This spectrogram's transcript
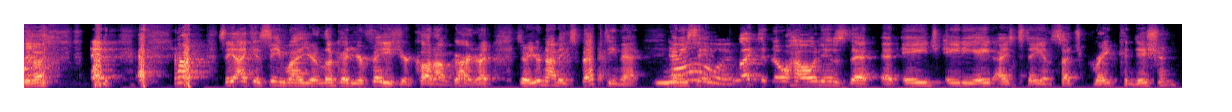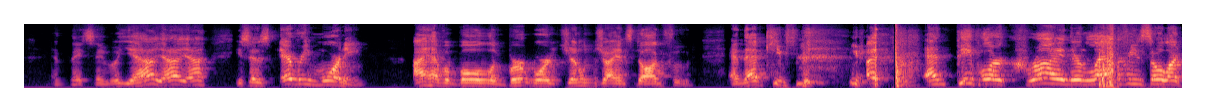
You know, see, I can see by your look on your face, you're caught off guard, right? So you're not expecting that. No. And he said, "Would like to know how it is that at age 88 I stay in such great condition?" And they say, "Well, yeah, yeah, yeah." He says, "Every morning." I have a bowl of Burt Ward Gentle Giants dog food. And that keeps me. and people are crying. They're laughing so hard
